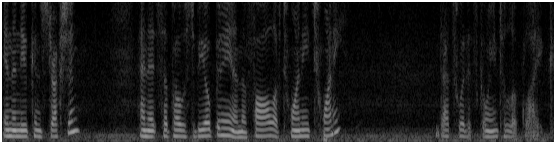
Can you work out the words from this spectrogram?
in the new construction, and it's supposed to be opening in the fall of 2020. That's what it's going to look like.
